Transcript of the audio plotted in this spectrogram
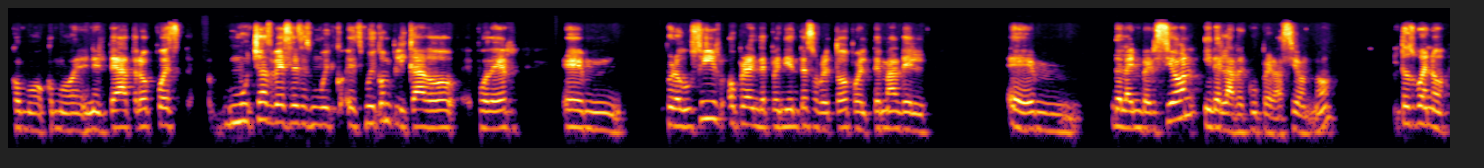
como, como en el teatro, pues muchas veces es muy, es muy complicado poder em, producir ópera independiente, sobre todo por el tema del, em, de la inversión y de la recuperación, ¿no? Entonces, bueno,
